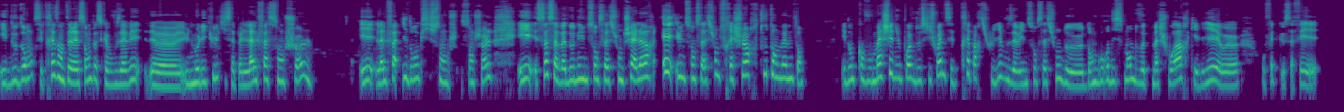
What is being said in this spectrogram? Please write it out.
Et dedans, c'est très intéressant parce que vous avez une molécule qui s'appelle l'alpha-sanchol, et l'alpha hydroxysanchol. Et ça, ça va donner une sensation de chaleur et une sensation de fraîcheur tout en même temps. Et donc, quand vous mâchez du poivre de Sichuan, c'est très particulier. Vous avez une sensation d'engourdissement de, votre mâchoire qui est liée euh, au fait que ça fait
